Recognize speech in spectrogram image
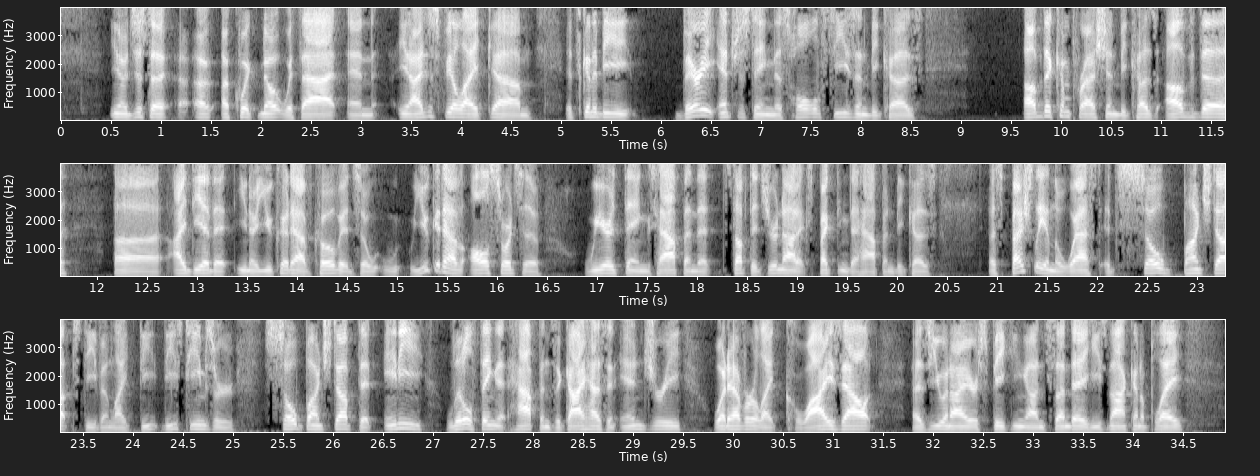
you know, just a a, a quick note with that, and you know, I just feel like um, it's going to be very interesting this whole season because of the compression, because of the uh, idea that you know you could have COVID, so w- you could have all sorts of weird things happen that stuff that you're not expecting to happen because especially in the West, it's so bunched up, Stephen. Like the, these teams are so bunched up that any little thing that happens, a guy has an injury, whatever, like Kawhi's out, as you and I are speaking on Sunday, he's not going to play.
